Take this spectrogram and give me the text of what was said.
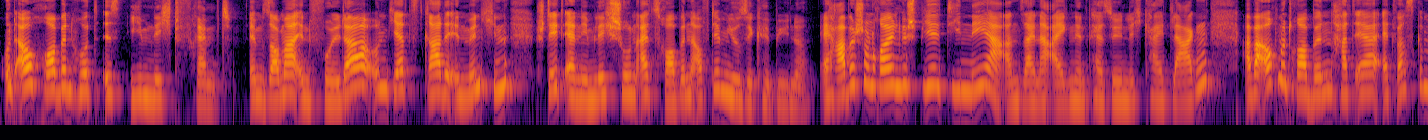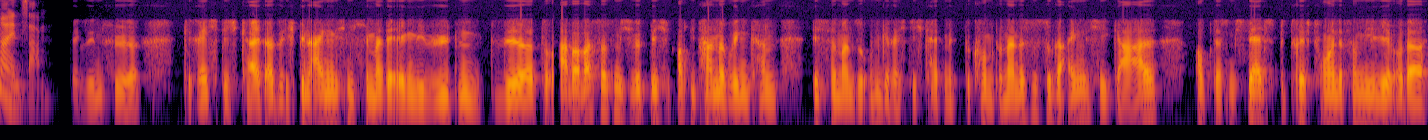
und auch Robin Hood ist ihm nicht fremd. Im Sommer in Fulda und jetzt gerade in München steht er nämlich schon als Robin auf der Musicalbühne. Er habe schon Rollen gespielt, die näher an seiner eigenen Persönlichkeit lagen, aber auch mit Robin hat er etwas gemeinsam der Sinn für Gerechtigkeit. Also ich bin eigentlich nicht jemand, der irgendwie wütend wird. Aber was, was mich wirklich auf die Palme bringen kann, ist, wenn man so Ungerechtigkeit mitbekommt. Und dann ist es sogar eigentlich egal, ob das mich selbst betrifft, Freunde, Familie oder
